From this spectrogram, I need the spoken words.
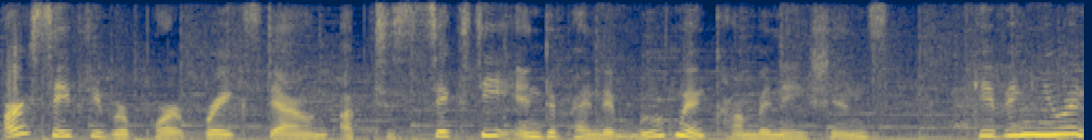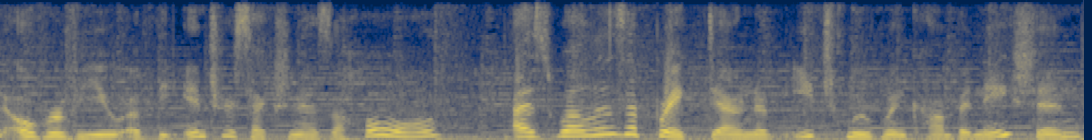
Our safety report breaks down up to 60 independent movement combinations, giving you an overview of the intersection as a whole, as well as a breakdown of each movement combination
